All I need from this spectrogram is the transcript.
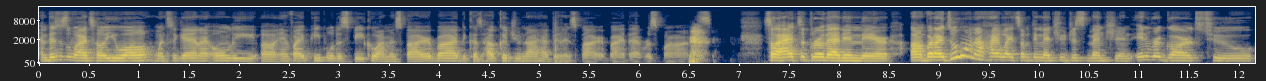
And this is why I tell you all, once again, I only uh, invite people to speak who I'm inspired by because how could you not have been inspired by that response? so I had to throw that in there. Um, but I do want to highlight something that you just mentioned in regards to,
